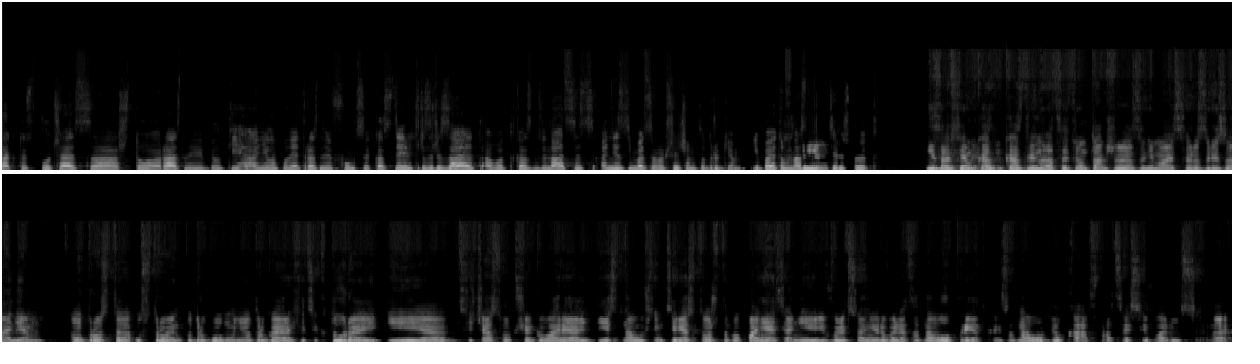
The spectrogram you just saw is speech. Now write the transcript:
Так, то есть получается, что разные белки, они выполняют разные функции. КАС-9 разрезает, а вот КАС-12, они занимаются вообще чем-то другим. И поэтому нас Нет, не интересует. Не совсем. КАС-12, он также занимается разрезанием, он просто устроен по-другому, у него другая архитектура, и сейчас, вообще говоря, есть научный интерес в том, чтобы понять, они эволюционировали от одного предка, из одного белка в процессе эволюции, да,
